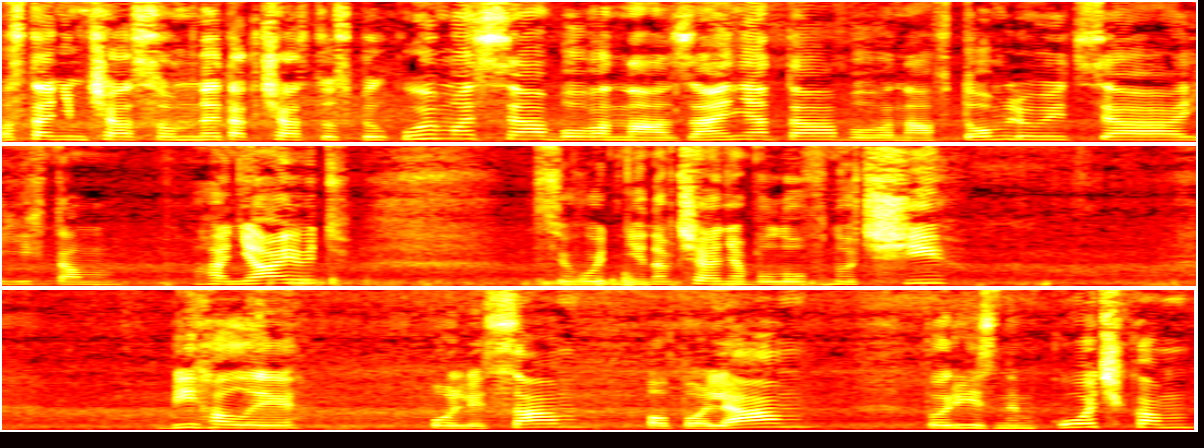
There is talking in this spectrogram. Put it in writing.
Останнім часом не так часто спілкуємося, бо вона зайнята, бо вона втомлюється, їх там ганяють. Сьогодні навчання було вночі. Бігали по лісам, по полям, по різним кочкам,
